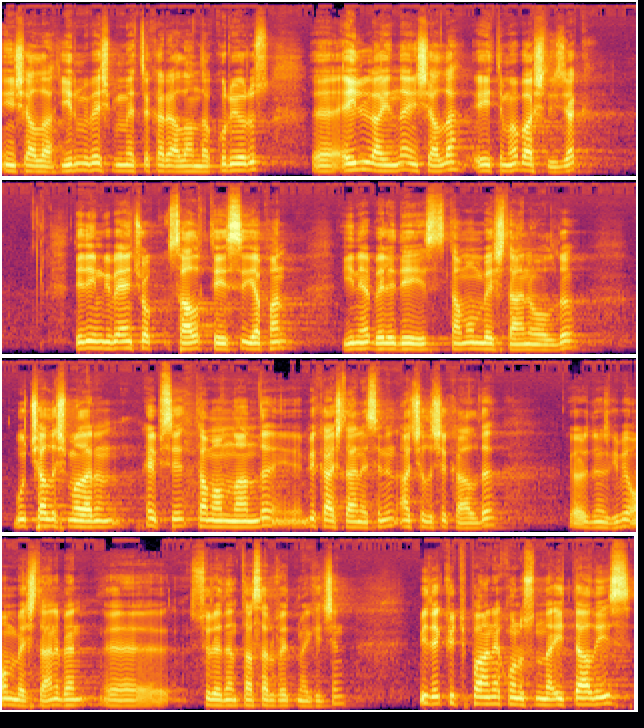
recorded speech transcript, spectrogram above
inşallah 25 bin metrekare alanda kuruyoruz. E, Eylül ayında inşallah eğitime başlayacak. Dediğim gibi en çok sağlık tesisi yapan yine belediyeyiz. Tam 15 tane oldu. Bu çalışmaların hepsi tamamlandı. Ee, Birkaç tanesinin açılışı kaldı. Gördüğünüz gibi 15 tane ben e, süreden tasarruf etmek için. Bir de kütüphane konusunda iddialıyız.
